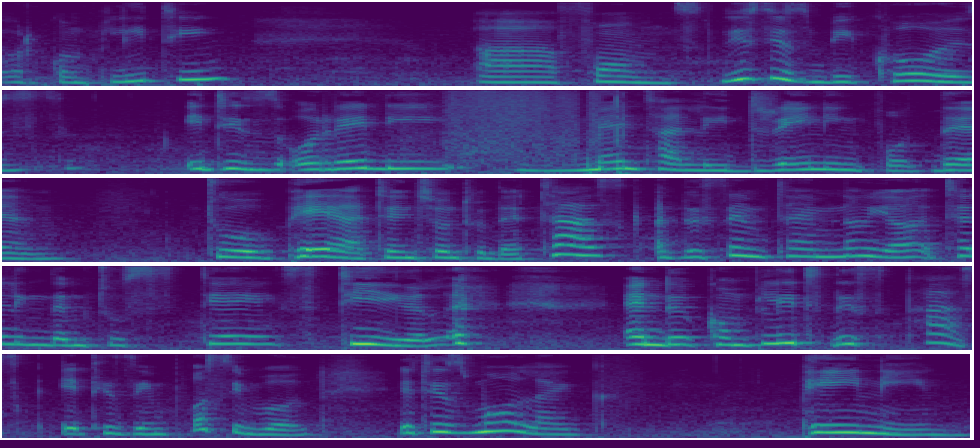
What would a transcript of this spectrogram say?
or completing uh, forms. This is because it is already mentally draining for them to pay attention to the task. At the same time now you're telling them to stay still and complete this task. It is impossible. It is more like paining.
